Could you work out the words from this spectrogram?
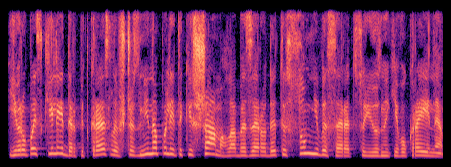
Європейський лідер підкреслив, що зміна політики США могла би зародити сумніви серед союзників України.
